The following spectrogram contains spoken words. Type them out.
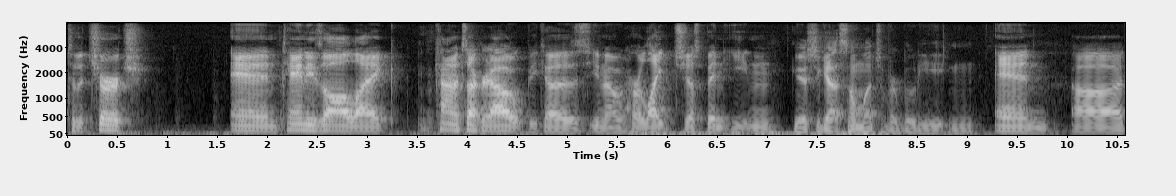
to the church, and Tandy's all like kind of tuckered out because you know her light's just been eaten, Yeah, she got so much of her booty eaten. and uh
